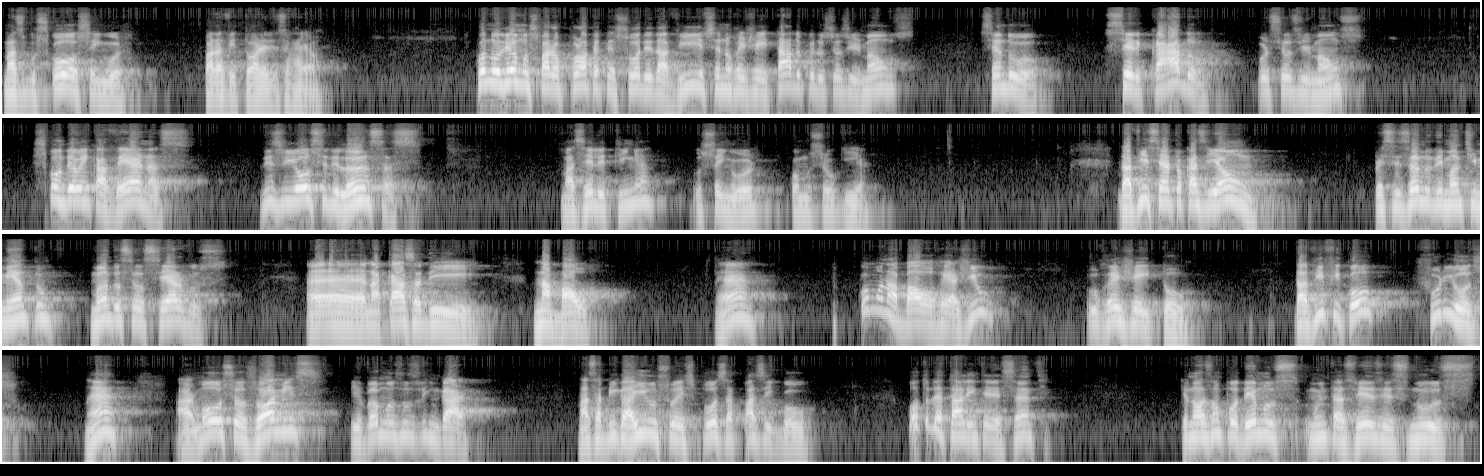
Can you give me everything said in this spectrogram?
mas buscou ao Senhor para a vitória de Israel. Quando olhamos para a própria pessoa de Davi, sendo rejeitado pelos seus irmãos, sendo cercado por seus irmãos, escondeu em cavernas, desviou-se de lanças, mas ele tinha o Senhor como seu guia. Davi, certa ocasião, precisando de mantimento, manda os seus servos é, na casa de Nabal. Né? Como Nabal reagiu? O rejeitou. Davi ficou furioso, né? Armou os seus homens e vamos nos vingar. Mas Abigail, sua esposa, apazigou. Outro detalhe interessante, que nós não podemos muitas vezes nos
